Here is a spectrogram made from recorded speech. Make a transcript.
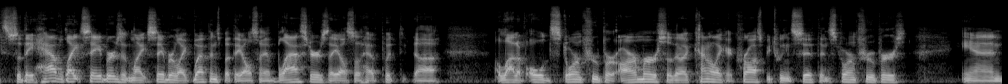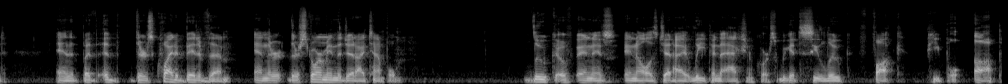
so they have lightsabers and lightsaber like weapons, but they also have blasters. They also have put uh, a lot of old stormtrooper armor, so they're like, kind of like a cross between Sith and stormtroopers. And and but uh, there's quite a bit of them, and they're they're storming the Jedi Temple. Luke and his and all his Jedi leap into action. Of course, we get to see Luke fuck people up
